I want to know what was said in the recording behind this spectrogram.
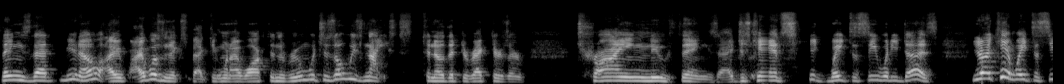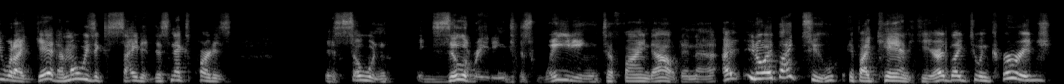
things that, you know, I, I wasn't expecting when I walked in the room, which is always nice to know that directors are trying new things. I just can't see, wait to see what he does you know, I can't wait to see what I get. I'm always excited. This next part is is so exhilarating just waiting to find out. And uh, i you know i'd like to if i can here i'd like to encourage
